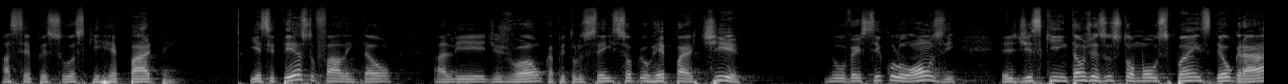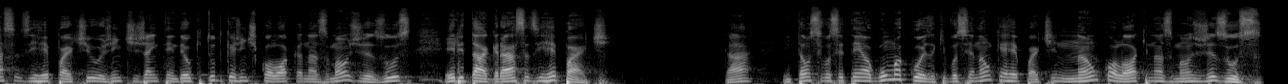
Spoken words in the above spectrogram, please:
a ser pessoas que repartem. E esse texto fala então, ali de João, capítulo 6, sobre o repartir. No versículo 11, ele diz que então Jesus tomou os pães, deu graças e repartiu. A gente já entendeu que tudo que a gente coloca nas mãos de Jesus, ele dá graças e reparte. Tá? Então, se você tem alguma coisa que você não quer repartir, não coloque nas mãos de Jesus.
